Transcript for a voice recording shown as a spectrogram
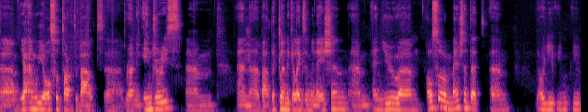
Um, yeah, and we also talked about uh, running injuries um, and uh, about the clinical examination. Um, and you um, also mentioned that, um, or you, you, you,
